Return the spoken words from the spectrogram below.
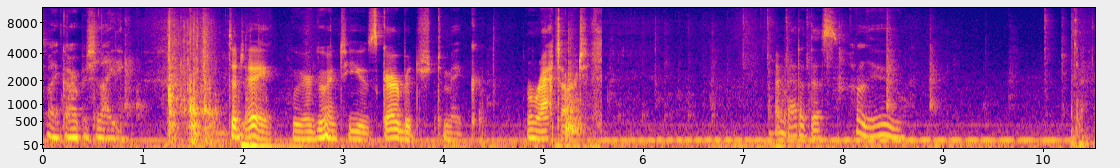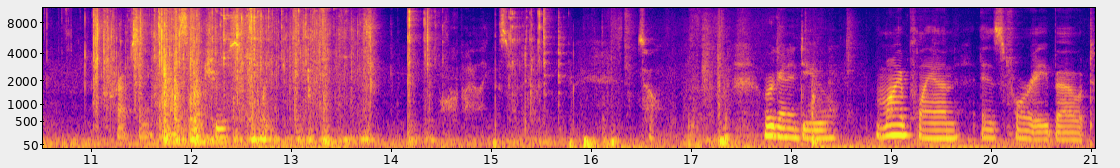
to my garbage lighting. Today, we are going to use garbage to make rat art. I'm bad at this. Hello. Perhaps anything else I'll choose. Oh, but I like this one too. So, we're gonna do, my plan is for about,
